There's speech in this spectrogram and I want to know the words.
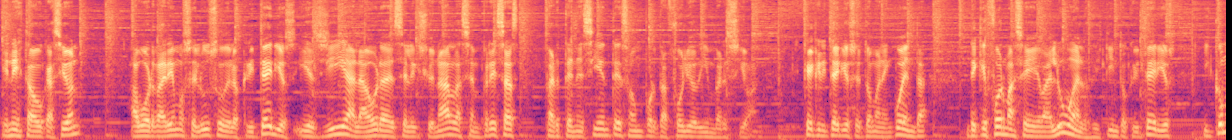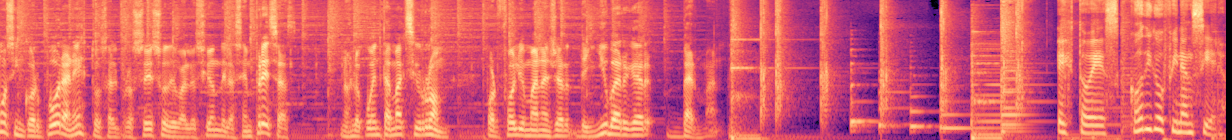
En esta ocasión abordaremos el uso de los criterios ESG a la hora de seleccionar las empresas pertenecientes a un portafolio de inversión. ¿Qué criterios se toman en cuenta? ¿De qué forma se evalúan los distintos criterios? ¿Y cómo se incorporan estos al proceso de evaluación de las empresas? Nos lo cuenta Maxi Rom, portfolio manager de Newberger Berman. Esto es Código Financiero.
